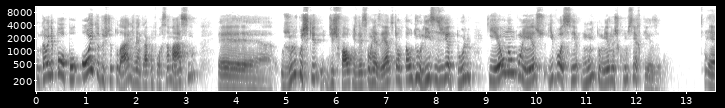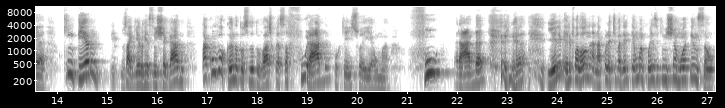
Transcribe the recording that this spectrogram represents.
Então ele poupou oito dos titulares, vai entrar com força máxima. É... Os únicos que, desfalques dele são reservas, que é o tal de Ulisses Getúlio, que eu não conheço e você muito menos com certeza. É, Quinteiro, o zagueiro recém-chegado, está convocando a torcida do Vasco para essa furada, porque isso aí é uma furada, né? E ele, ele falou, na, na, coletiva dele, tem uma coisa que me chamou a atenção.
